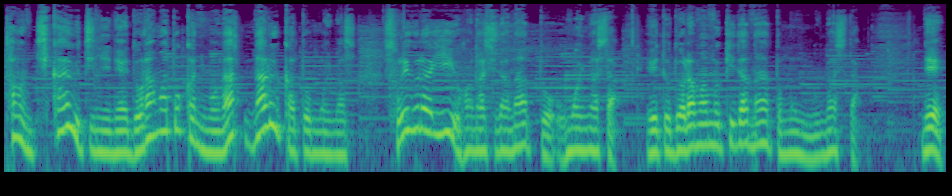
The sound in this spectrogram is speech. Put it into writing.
多分近いうちにね、ドラマとかにもな、なるかと思います。それぐらいいいお話だなと思いました。えっ、ー、と、ドラマ向きだなとも思いました。で、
